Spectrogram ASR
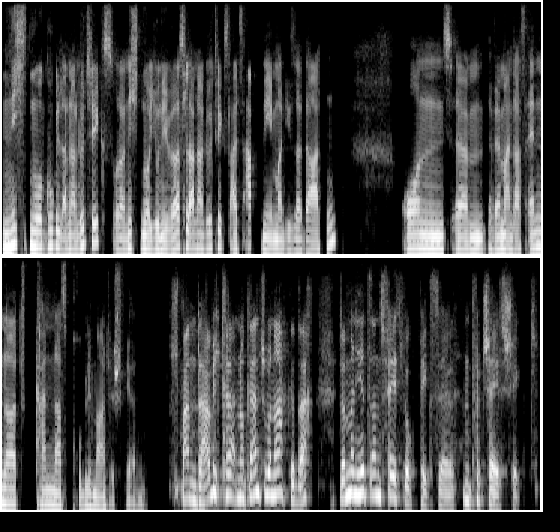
nicht nur Google Analytics oder nicht nur Universal Analytics als Abnehmer dieser Daten. Und ähm, wenn man das ändert, kann das problematisch werden. Spannend, da habe ich gerade noch gar nicht drüber nachgedacht. Wenn man jetzt ans Facebook-Pixel ein Purchase schickt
